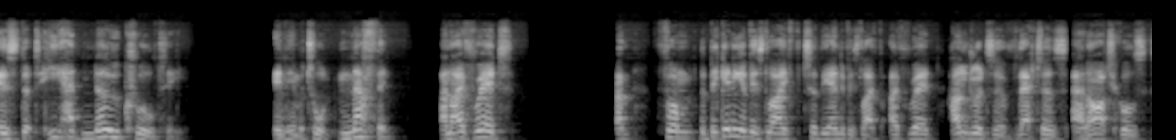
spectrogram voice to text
is that he had no cruelty in him at all. Nothing. And I've read um, from the beginning of his life to the end of his life, I've read hundreds of letters and articles.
